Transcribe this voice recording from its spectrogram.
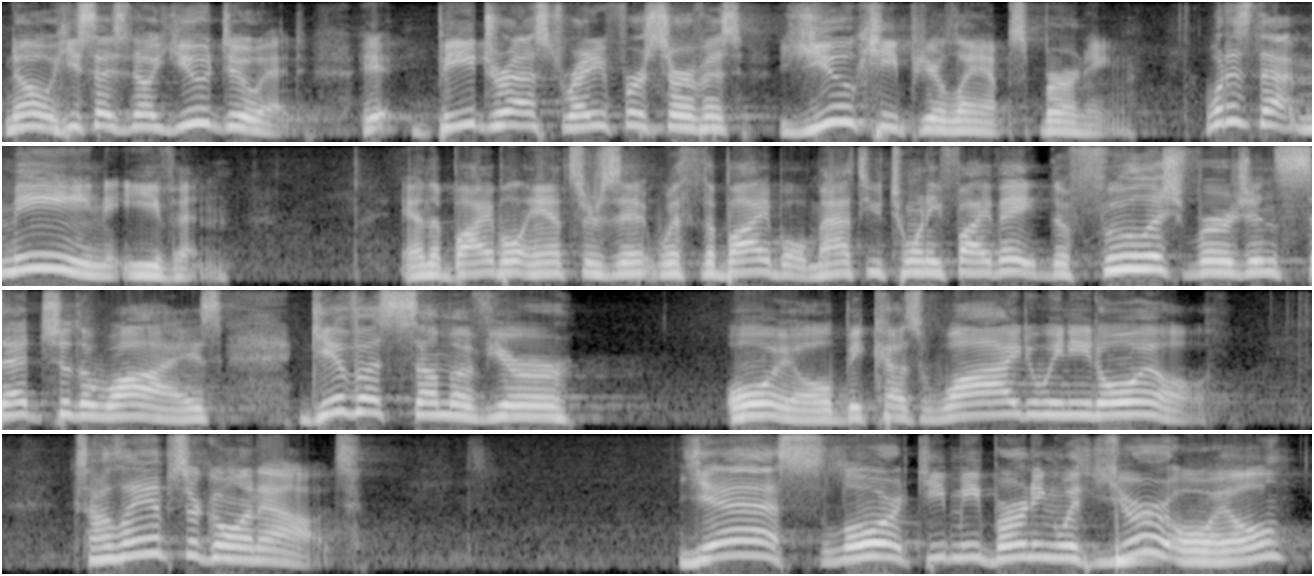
No, he says, no, you do it. Be dressed, ready for service. You keep your lamps burning. What does that mean, even? And the Bible answers it with the Bible. Matthew 25, 8. The foolish virgin said to the wise, Give us some of your oil, because why do we need oil? Because our lamps are going out. Yes, Lord, keep me burning with your oil,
